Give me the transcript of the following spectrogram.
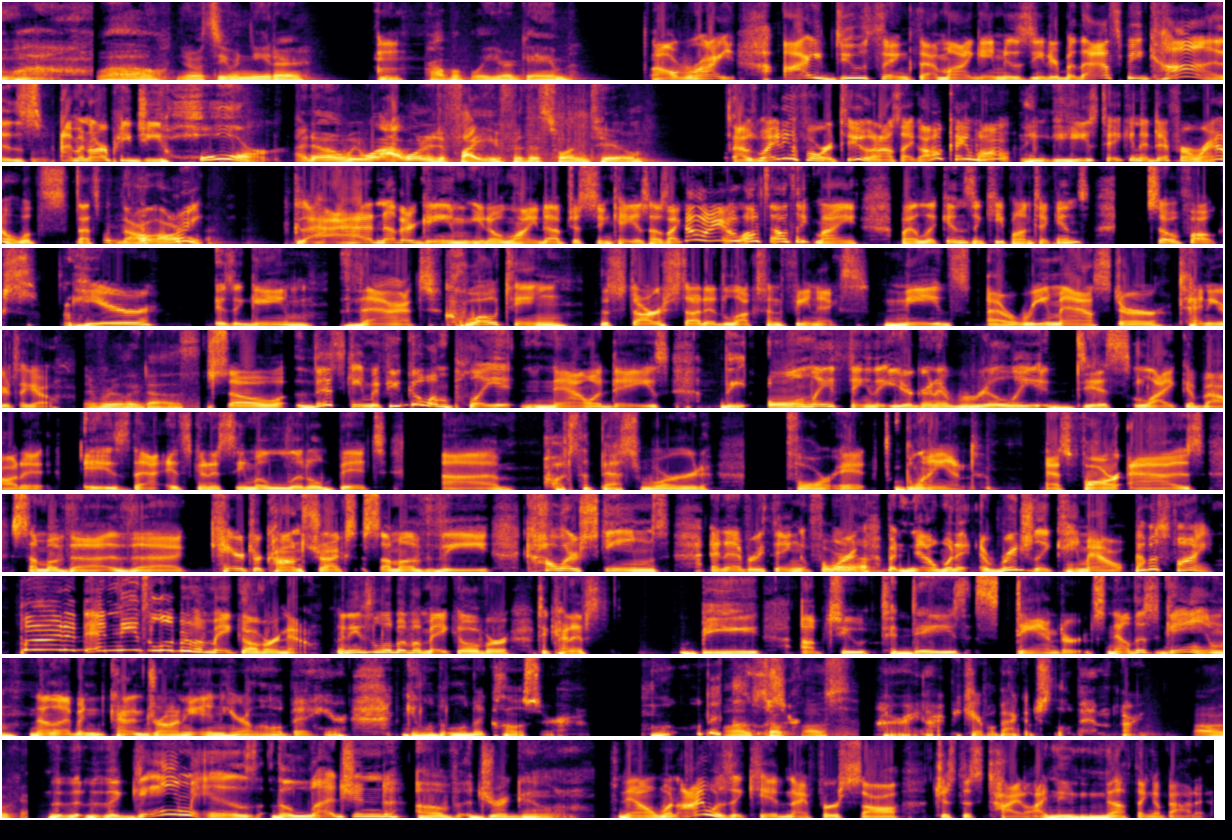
wow Wow. You know what's even neater? Hmm. Probably your game. All right. I do think that my game is neater, but that's because I'm an RPG whore. I know. We want. I wanted to fight you for this one too. I was waiting for it too, and I was like, okay, well, he, he's taking a different route. Let's that's all, all right. Because I, I had another game, you know, lined up just in case. I was like, all right, I'll, I'll, I'll take my my lickings and keep on tickings. So, folks, here is a game that quoting the star-studded Lux and Phoenix needs a remaster 10 years ago. It really does. So this game, if you go and play it nowadays, the only thing that you're gonna really dislike about it is that it's gonna seem a little bit um what's the best word for it? Bland. As far as some of the the character constructs, some of the color schemes and everything for Yeah. it. But now when it originally came out, that was fine. But it, it needs a little bit of a makeover now. It needs a little bit of a makeover to kind of be up to today's standards. Now, this game, now that I've been kind of drawing it in here a little bit here, get a little bit, a little bit closer. A little, little bit I'm closer. so close. All right, all right. Be careful. Back up just a little bit. All right. Oh, okay. The, the, the game is The Legend of Dragoon. Now, when I was a kid and I first saw just this title, I knew nothing about it,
